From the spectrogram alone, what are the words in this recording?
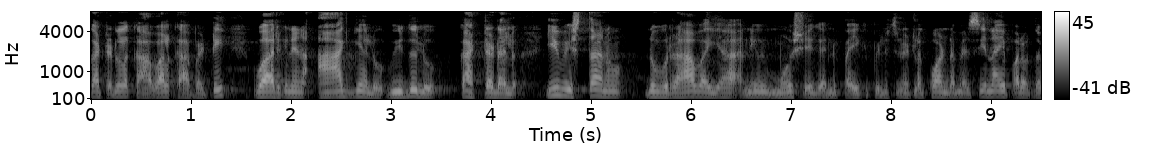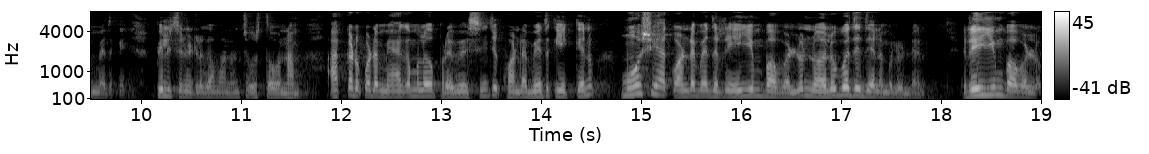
కట్టడలు కావాలి కాబట్టి వారికి నేను ఆజ్ఞలు విధులు కట్టడలు ఇవి ఇస్తాను. నువ్వు రావయ్యా అని మోషే గారిని పైకి పిలిచినట్లు కొండ మీద సినాయి పర్వతం మీదకి పిలిచినట్లుగా మనం చూస్తూ ఉన్నాం. అక్కడ కూడా మేఘంలో ప్రవేశించి కొండ మీదకి ఎక్కాను. మోషే ఆ కొండ మీద రేయింబవళ్ళు నలుబది దినములు ఉండాను రేయింబవళ్ళు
